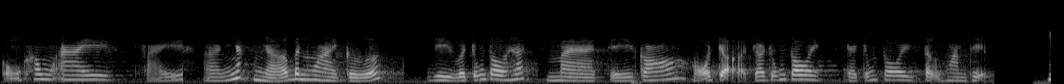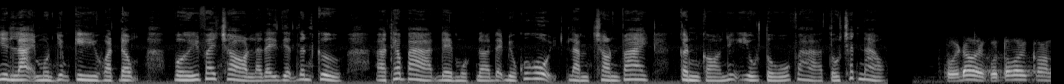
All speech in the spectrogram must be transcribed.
cũng không ai phải à, nhắc nhở bên ngoài cửa gì với chúng tôi hết mà chỉ có hỗ trợ cho chúng tôi để chúng tôi tự hoàn thiện Nhìn lại một nhiệm kỳ hoạt động với vai trò là đại diện dân cử, à, theo bà để một à, đại biểu quốc hội làm tròn vai cần có những yếu tố và tố chất nào? Tuổi đời của tôi còn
